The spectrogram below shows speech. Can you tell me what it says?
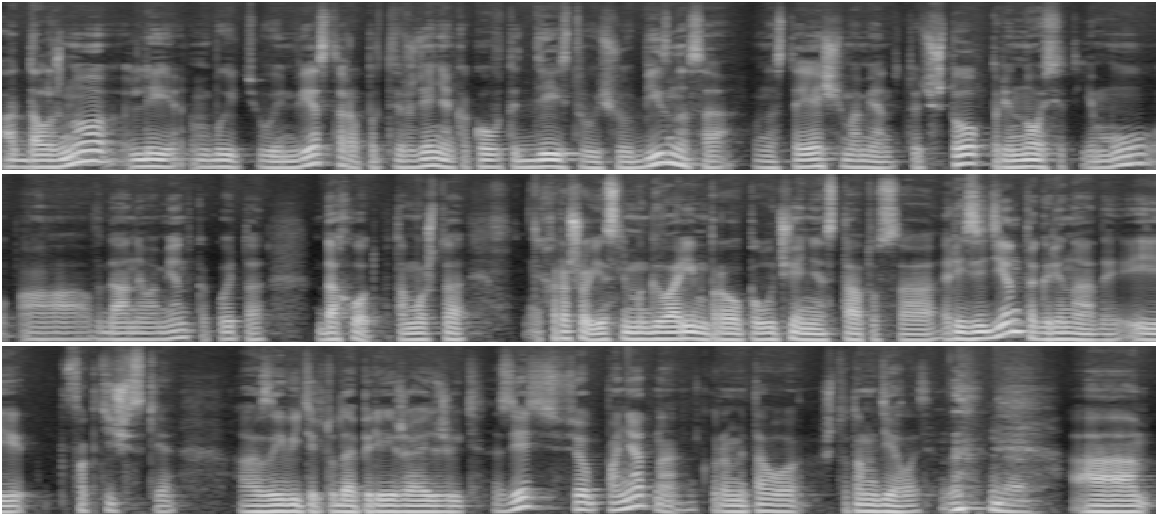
А должно ли быть у инвестора подтверждение какого-то действующего бизнеса в настоящий момент? То есть что приносит ему а, в данный момент какой-то доход? Потому что, хорошо, если мы говорим про получение статуса резидента Гренады и фактически а, заявитель туда переезжает жить, здесь все понятно, кроме того, что там делать. Да? Да. А,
